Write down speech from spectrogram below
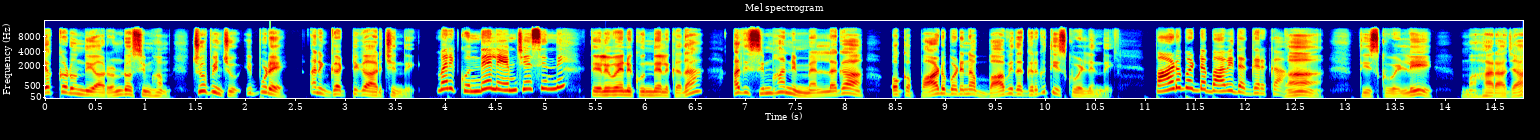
ఎక్కడుంది ఆ రెండో సింహం? చూపించు ఇప్పుడే అని గట్టిగా అరిచింది. మరి కుందేలేం చేసింది? తెలివైన కుందేలు కదా? అది సింహాన్ని మెల్లగా ఒక పాడుబడిన బావి దగ్గరకు తీసుకువెళ్ళింది. పాడుబడ్డ బావి దగ్గరకా? తీసుకువెళ్ళి మహారాజా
